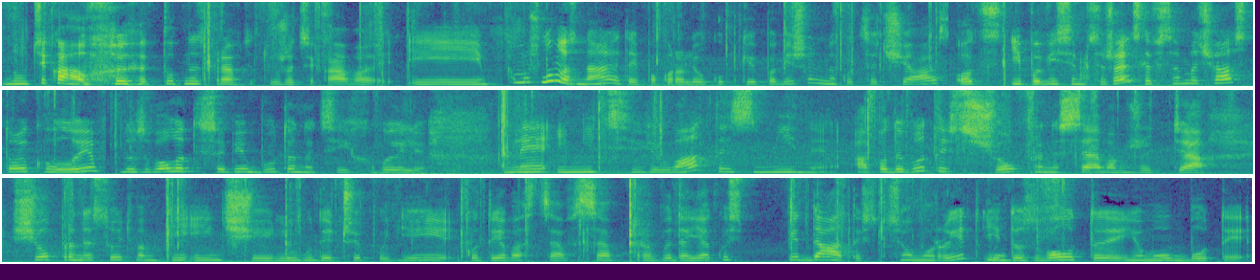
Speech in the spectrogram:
Ну, цікаво. Тут насправді дуже цікаво. І можливо, знаєте, і по королю кубки і по вішальнику це час. От і по вісімці жезлів саме час той, коли дозволити собі бути на цій хвилі. Не ініціювати зміни, а подивитись, що принесе вам життя, що принесуть вам ті інші люди чи події, куди вас це все приведе. Якось піддатись цьому ритму і дозволити йому бути,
